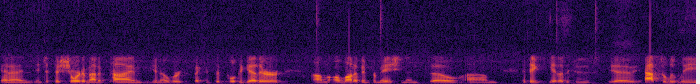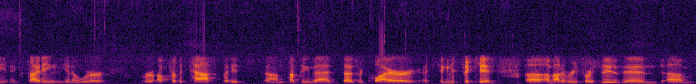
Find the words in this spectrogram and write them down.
and in just a short amount of time, you know, we're expected to pull together um, a lot of information. And so um, I think you know this is uh, absolutely exciting. You know, we're we're up for the task, but it's um, something that does require a significant uh, amount of resources, and um,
